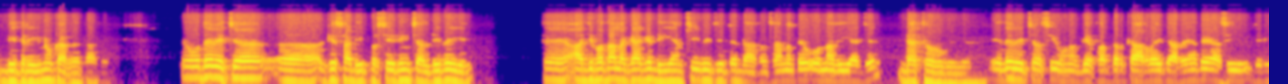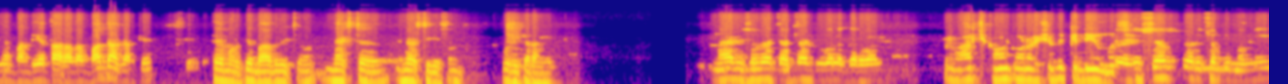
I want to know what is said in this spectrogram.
ਦੀ ਤਰੀਕ ਨੂੰ ਕਰ ਦਿੱਤਾ ਸੀ। ਤੇ ਉਹਦੇ ਵਿੱਚ ਅੱਗੇ ਸਾਡੀ ਪ੍ਰੋਸੀਡਿੰਗ ਚੱਲਦੀ ਪਈ ਹੈ। ਤੇ ਅੱਜ ਪਤਾ ਲੱਗਾ ਕਿ ਡੀਐਮਸੀ ਵਿੱਚ ਤੇ ਦਾਖਲ ਸਨ ਤੇ ਉਹਨਾਂ ਦੀ ਅੱਜ ਡੈਥ ਹੋ ਗਈ ਹੈ। ਇਹਦੇ ਵਿੱਚ ਅਸੀਂ ਹੁਣ ਅੱਗੇ ਫਰਦਰ ਕਾਰਵਾਈ ਕਰ ਰਹੇ ਹਾਂ ਤੇ ਅਸੀਂ ਜਿਹੜੀਆਂ ਬਣਦੀਆਂ ਧਾਰਾ ਦਾ ਵਾਧਾ ਕਰਕੇ ਤੇ ਮੁੜ ਕੇ ਬਾਅਦ ਵਿੱਚ ਨੈਕਸਟ ਇਨਵੈਸਟੀਗੇਸ਼ਨ ਪੂਰੀ ਕਰਾਂਗੇ। ਮੈਂ ਰਿਸ਼ਵ ਦਾ ਚਾਚਾ ਜੁਗਲ ਅਗਰਵਾਲ। ਪਰਿਵਾਰ ਚ ਕੌਣ ਕੌਣ ਰਿਸ਼ਵ ਦੀ ਕਿੰਨੀ ਉਮਰ ਸੀ? ਰਿਸ਼ਵ ਤੇ ਰਿਸ਼ਵ ਦੀ ਮੰਮੀ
